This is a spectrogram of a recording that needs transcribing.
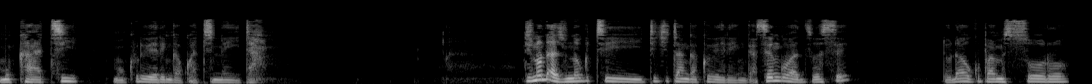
mukati mokuriverenga kwatinoita ndinoda zvino kuti tichitanga kuverenga. Senguva dzose ndoda kukupa misoro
